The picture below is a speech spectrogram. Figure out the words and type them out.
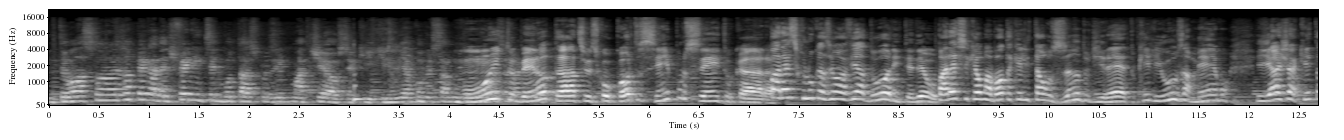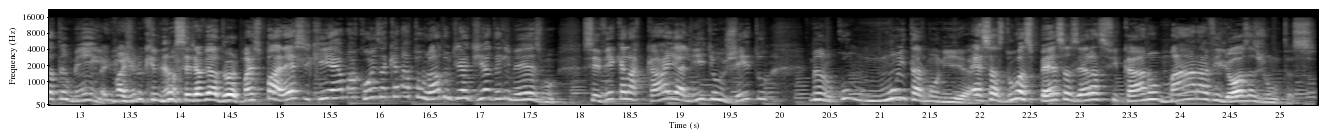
Então elas estão na mesma pegada. É diferente se ele botasse, por exemplo, uma Chelsea aqui, que não ia conversar muito Muito essa bem notado, Silvio. Concordo 100%, cara. Parece que o Lucas é um aviador, entendeu? Parece que é uma bota que ele tá usando direto, que ele usa mesmo. E a jaqueta também. Eu imagino que ele não seja aviador. Mas parece que é uma coisa que é natural do dia a dia dele mesmo. Você vê que ela cai ali de um jeito, mano, com muita harmonia. Essas duas peças, elas ficaram maravilhosas juntas.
